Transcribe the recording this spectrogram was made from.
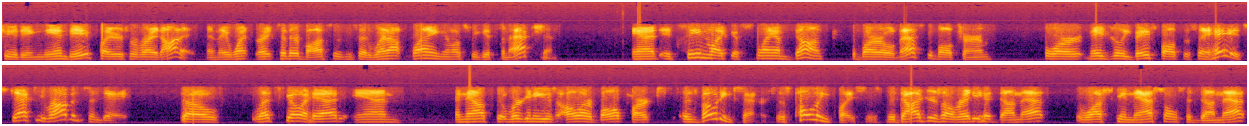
shooting, the NBA players were right on it, and they went right to their bosses and said, "We're not playing unless we get some action." And it seemed like a slam dunk, to borrow a basketball term, for Major League Baseball to say, hey, it's Jackie Robinson Day. So let's go ahead and announce that we're going to use all our ballparks as voting centers, as polling places. The Dodgers already had done that. The Washington Nationals had done that.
